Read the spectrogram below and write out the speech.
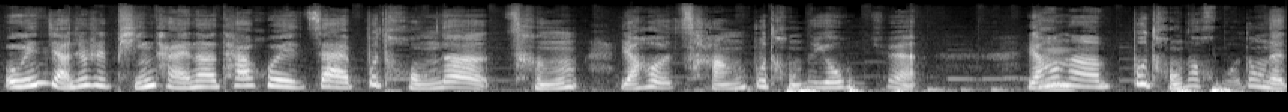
我跟你讲，就是平台呢，它会在不同的层，然后藏不同的优惠券。然后呢，不同的活动的，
